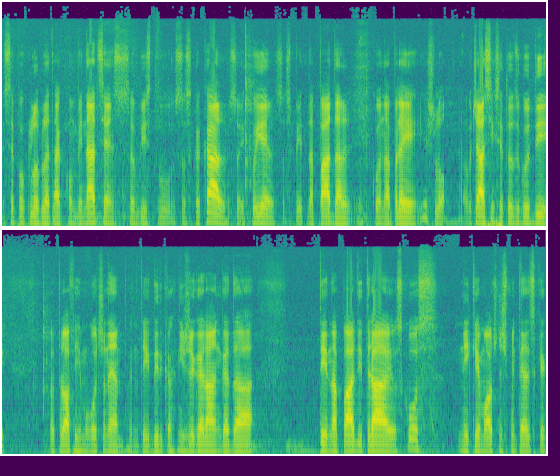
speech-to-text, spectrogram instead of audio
se poklopila ta kombinacija in so v bistvu so skakali, so jih ujeli, so spet napadali in tako naprej je šlo. Včasih se to zgodi, pri profih mogoče ne, ampak na teh dirkah nižjega ranga, da te napadi trajajo skozi, neke močne šmetelske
